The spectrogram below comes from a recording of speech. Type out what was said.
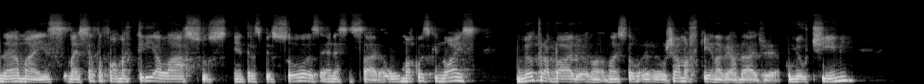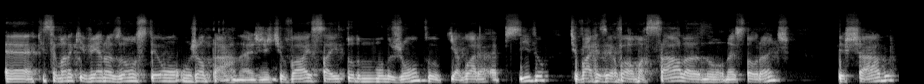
né? Mas, mas de certa forma cria laços entre as pessoas é necessário. Uma coisa que nós, no meu trabalho, nós, eu já marquei na verdade com o meu time é, que semana que vem nós vamos ter um, um, jantar, né? A gente vai sair todo mundo junto, que agora é possível. A gente vai reservar uma sala no, no restaurante fechado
